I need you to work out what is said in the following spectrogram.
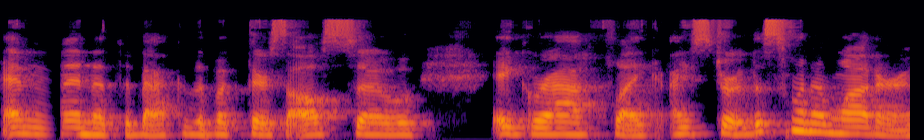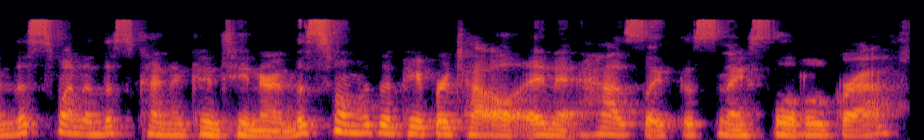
And then at the back of the book, there's also a graph like I store this one in water and this one in this kind of container and this one with a paper towel. And it has like this nice little graph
